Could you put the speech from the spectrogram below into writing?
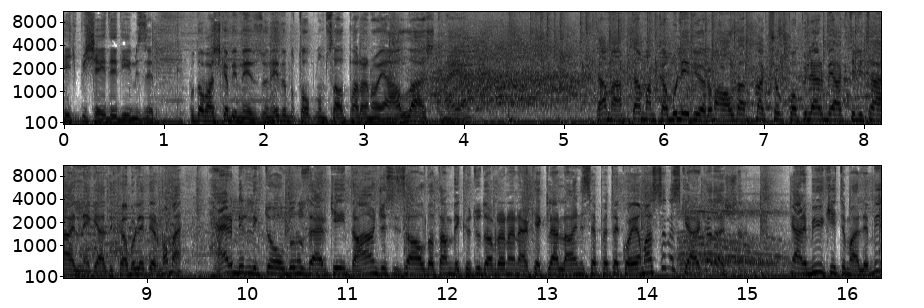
hiçbir şey dediğimizi. Bu da başka bir mevzu. Nedir bu toplumsal paranoya Allah aşkına ya? Tamam tamam kabul ediyorum. Aldatmak çok popüler bir aktivite haline geldi. Kabul ediyorum ama her birlikte olduğunuz erkeği daha önce sizi aldatan ve kötü davranan erkeklerle aynı sepete koyamazsınız ki arkadaşlar. Yani büyük ihtimalle bir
